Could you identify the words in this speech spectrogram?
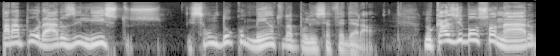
para apurar os ilícitos. Isso é um documento da Polícia Federal. No caso de Bolsonaro,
